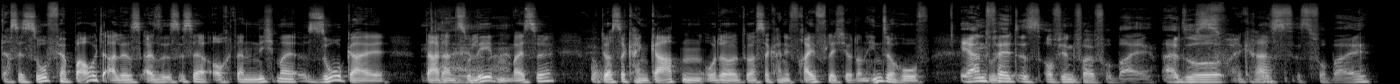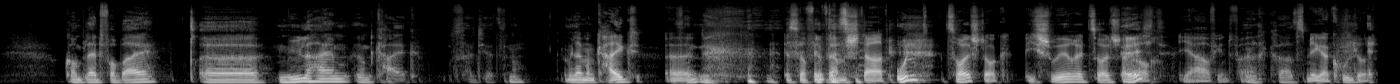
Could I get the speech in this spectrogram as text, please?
das ist so verbaut alles. Also es ist ja auch dann nicht mal so geil, da dann zu leben, weißt du? Du hast ja keinen Garten oder du hast ja keine Freifläche oder einen Hinterhof. Ehrenfeld ist auf jeden Fall vorbei. Also, ist voll krass. Es ist vorbei. Komplett vorbei. Äh, Mülheim und Kalk. Ist halt jetzt, ne? Mülheim und Kalk äh, ist auf jeden Fall am Start. Und Zollstock. Ich schwöre, Zollstock Echt? auch. Ja, auf jeden Fall. Ach, krass. Ist mega cool dort.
